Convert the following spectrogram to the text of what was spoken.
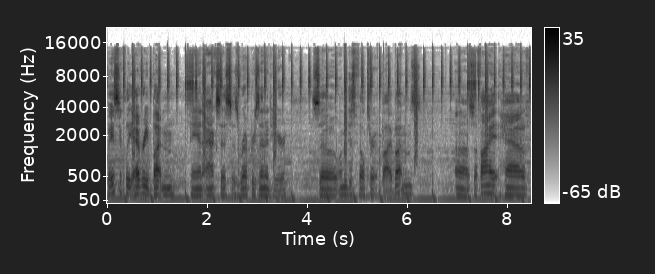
basically every button and axis is represented here. So let me just filter it by buttons. Uh, so if I have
